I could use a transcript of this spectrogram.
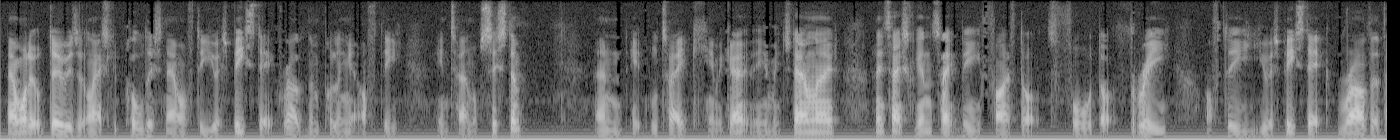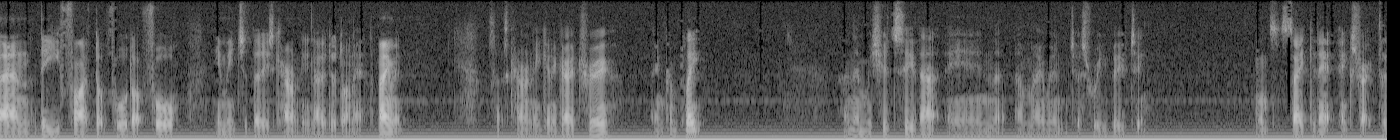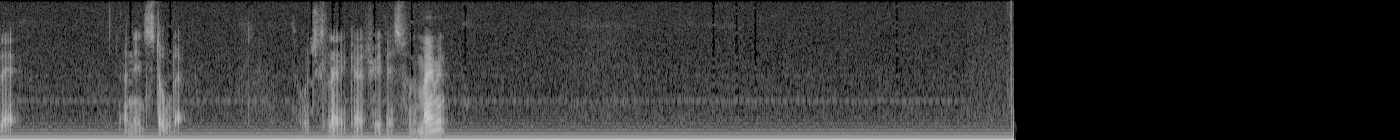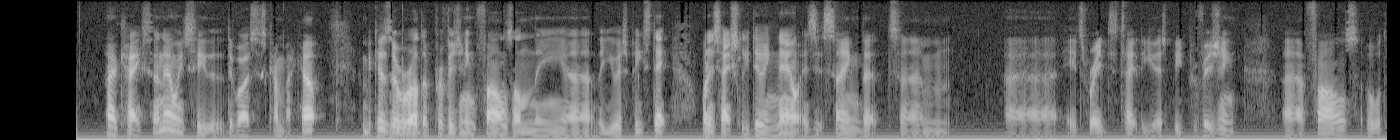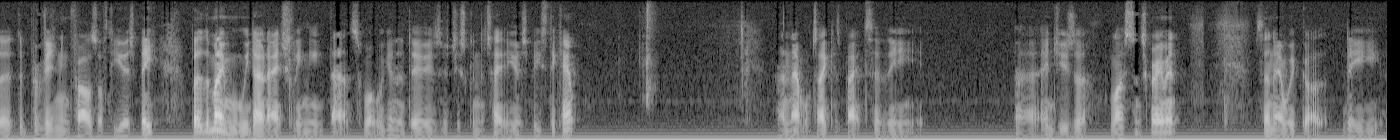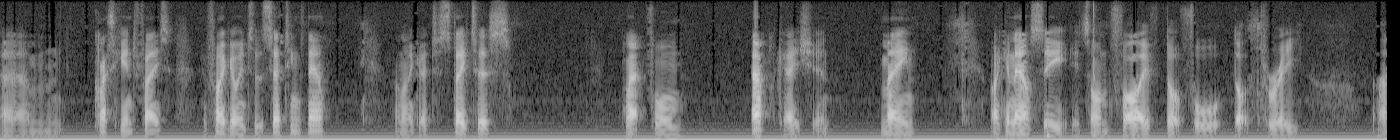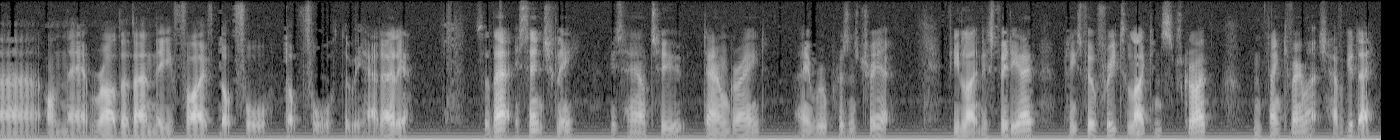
Now what it will do is it will actually pull this now off the USB stick rather than pulling it off the internal system and it will take, here we go, the image download, and it's actually going to take the 5.4.3 off the USB stick rather than the 5.4.4 image that is currently loaded on it at the moment. So it's currently going to go through and complete and then we should see that in a moment just rebooting once it's taken it, extracted it and installed it. So we'll just let it go through this for the moment. Okay, so now we see that the device has come back up, and because there were other provisioning files on the uh, the USB stick, what it's actually doing now is it's saying that um, uh, it's ready to take the USB provisioning uh, files or the, the provisioning files off the USB, but at the moment we don't actually need that. So what we're going to do is we're just going to take the USB stick out, and that will take us back to the uh, end user license agreement. So now we've got the um, classic interface. If I go into the settings now and I go to status, platform, application, main, I can now see it's on 5.4.3 uh, on there rather than the 5.4.4 that we had earlier. So that essentially is how to downgrade a Real Presence Trio. If you like this video, please feel free to like and subscribe, and thank you very much. Have a good day.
